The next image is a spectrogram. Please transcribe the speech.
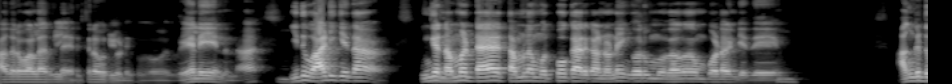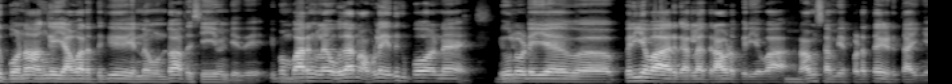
ஆதரவாளர்கள் இருக்கிறவர்களுடைய வேலையே என்னன்னா. இது வாடிக்கை தான். இங்க நம்மகிட்ட தமிழ முற்போக்கா இருக்கானோன்னா இங்க ஒரு விவகாரம் போட வேண்டியது. அங்கிட்டு போனா அங்க வியாபாரத்துக்கு என்ன உண்டோ அதை செய்ய வேண்டியது இப்போ பாருங்களேன் உதாரணம் அவ்வளவு எதுக்கு போவானே இவளுடைய பெரியவா இருக்கார்ல திராவிட பெரியவா. ராமசாமியார் படத்தை எடுத்தாங்க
